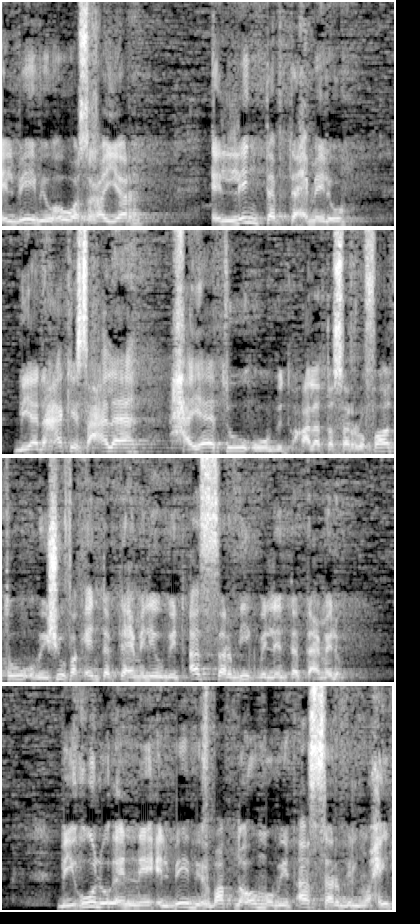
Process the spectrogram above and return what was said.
ال baby وهو صغير اللي أنت بتعمله بينعكس على حياته وعلى تصرفاته وبيشوفك انت بتعمل إيه وبيتأثر بيك باللي انت بتعمله. بيقولوا ان البيبي في بطن امه بيتأثر بالمحيط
